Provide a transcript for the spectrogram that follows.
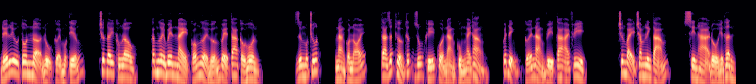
đế lưu tôn nở nụ cười một tiếng, trước đây không lâu, các ngươi bên này có người hướng về ta cầu hôn. Dừng một chút, nàng còn nói, ta rất thưởng thức dũng khí của nàng cùng ngay thẳng, quyết định cưới nàng vì ta ái phi. chương 708, xin hà đồ hiến thân.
